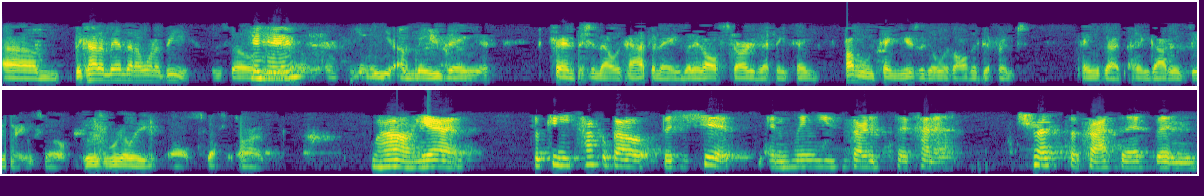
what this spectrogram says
um, the kind of man that I want to be. And so Mhm. it was a really amazing transition that was happening, but it all started, I think, 10, probably 10 years ago with all the different things that I think God was doing. So it was really a special time. Wow, yes. So can you talk about the shift and when you started to kind of trust the process and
